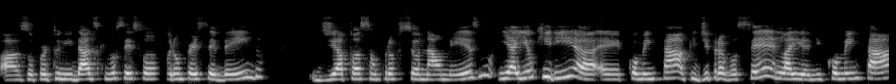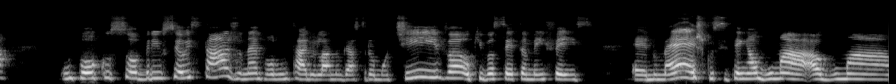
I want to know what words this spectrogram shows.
As oportunidades que vocês foram percebendo de atuação profissional mesmo. E aí eu queria é, comentar, pedir para você, Laiane, comentar um pouco sobre o seu estágio, né, voluntário lá no Gastromotiva, o que você também fez é, no México, se tem alguma, alguma,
